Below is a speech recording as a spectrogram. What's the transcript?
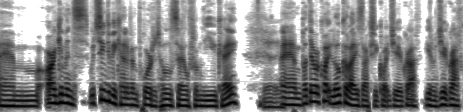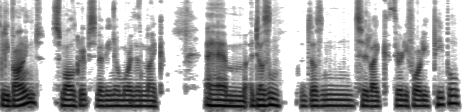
um arguments which seemed to be kind of imported wholesale from the UK Yeah, um, but they were quite localized, actually, quite geographic, you know, geographically bound. Small groups, maybe no more than like um, a dozen, a dozen to like 30, 40 people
